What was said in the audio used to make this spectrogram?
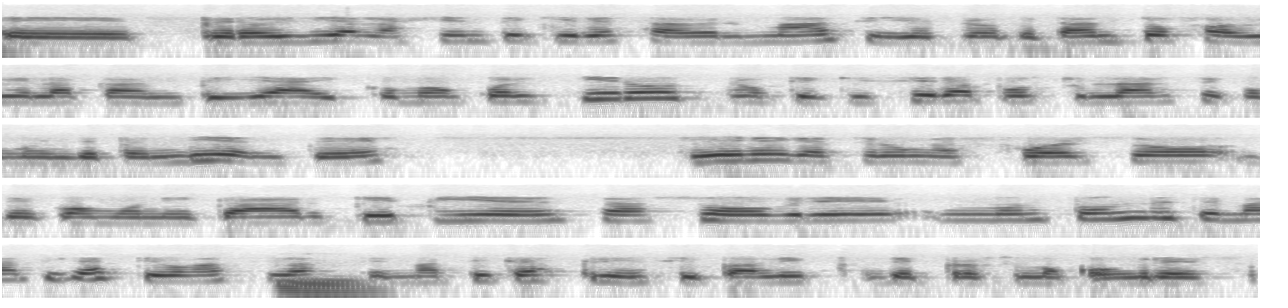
Eh, pero hoy día la gente quiere saber más y yo creo que tanto Fabiola Campillay como cualquier otro que quisiera postularse como independiente tiene que hacer un esfuerzo de comunicar qué piensa sobre un montón de temáticas que van a ser las mm. temáticas principales del próximo Congreso.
